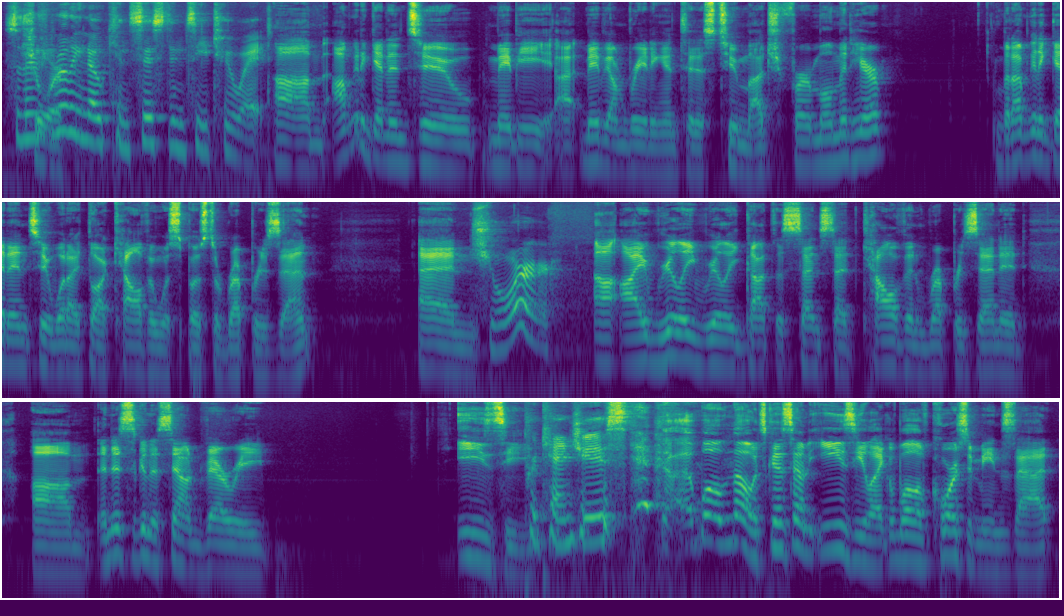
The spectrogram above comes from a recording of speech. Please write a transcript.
So there's Sure. really no consistency to it. Um, I'm gonna get into maybe uh, maybe I'm reading into this too much for a moment here, but I'm gonna get into what I thought Calvin was supposed to represent, and sure. uh, I really really got the sense that Calvin represented, um, and this is gonna sound very easy. Pretentious. Uh, well, no, it's gonna sound easy. Like, well, of course it means that.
